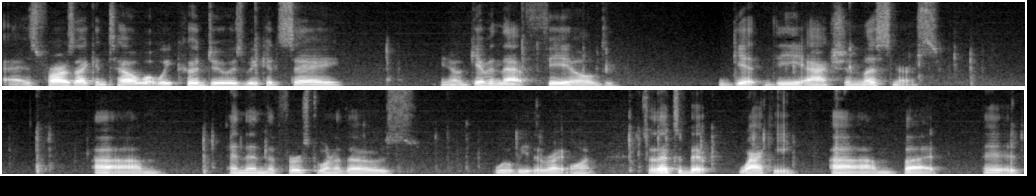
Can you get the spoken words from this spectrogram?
as far as I can tell, what we could do is we could say, you know, given that field, get the action listeners. Um, and then the first one of those will be the right one. So that's a bit wacky, um, but it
